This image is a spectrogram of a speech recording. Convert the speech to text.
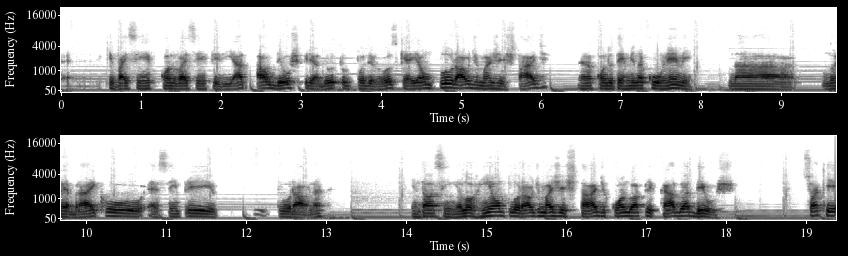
é, que vai se quando vai se referir ao Deus Criador Todo-Poderoso, que aí é um plural de majestade, né? quando termina com M na, no hebraico é sempre plural, né? Então, assim, Elohim é um plural de majestade quando aplicado a Deus. Só que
